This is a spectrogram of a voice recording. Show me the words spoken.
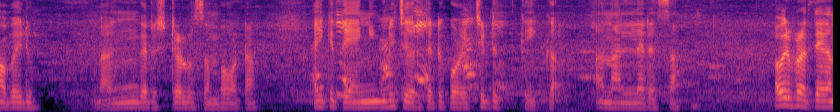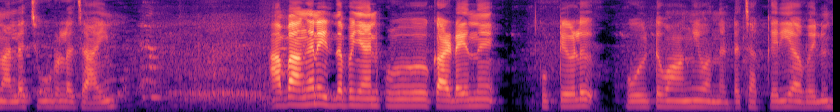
അവരും ഭയങ്കര ഇഷ്ടമുള്ളൊരു സംഭവം കേട്ടോ. അതിക്ക് തേങ്ങയും കൂടി ചേർത്തിട്ട് കുഴച്ചിട്ട് കഴിക്കുക. അത് നല്ല രസമാണ് ഒരു പ്രത്യേക നല്ല ചൂടുള്ള ചായയും. അപ്പോൾ അങ്ങനെ ഇരുന്നപ്പോൾ ഞാൻ കടയിൽ നിന്ന് കുട്ടികൾ പോയിട്ട് വാങ്ങി വന്നിട്ട് ചക്കരി അവലും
